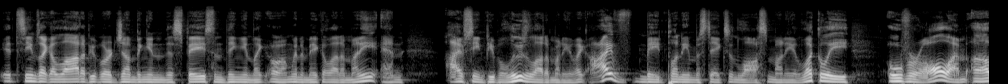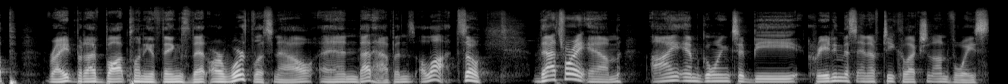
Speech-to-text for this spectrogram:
it seems like a lot of people are jumping into this space and thinking like, "Oh, I'm going to make a lot of money." And I've seen people lose a lot of money. Like I've made plenty of mistakes and lost money. Luckily, overall I'm up, right? But I've bought plenty of things that are worthless now, and that happens a lot. So that's where I am. I am going to be creating this NFT collection on Voice.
